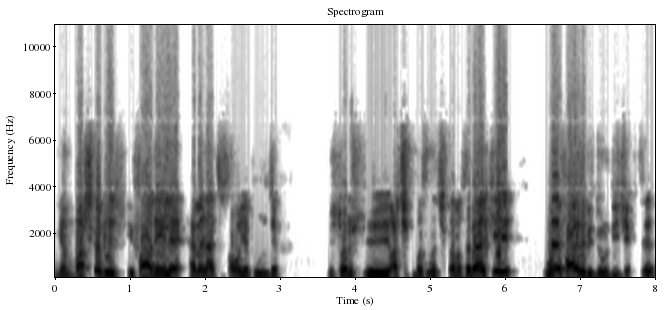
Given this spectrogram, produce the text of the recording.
yani başka bir ifadeyle hemen ertesi sabah yapılacak bir soru e, açık basın açıklaması belki UEFA'ya bir dur diyecekti.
